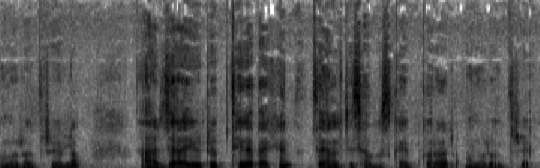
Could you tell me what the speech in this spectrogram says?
অনুরোধ রইল। আর যারা ইউটিউব থেকে দেখেন চ্যানেলটি সাবস্ক্রাইব করার অনুরোধ রইল।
